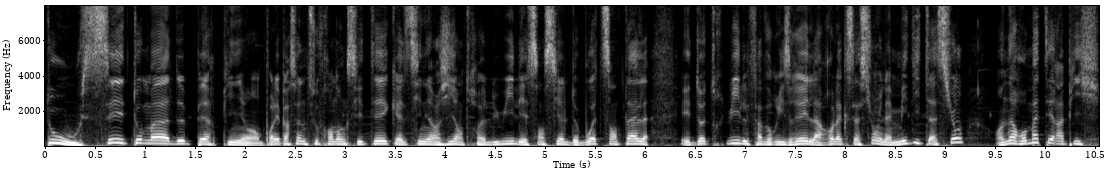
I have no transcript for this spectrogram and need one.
tout. C'est Thomas de Perpignan. Pour les personnes souffrant d'anxiété, quelle synergie entre l'huile essentielle de bois de santal et d'autres huiles favoriserait la relaxation et la méditation en aromathérapie?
